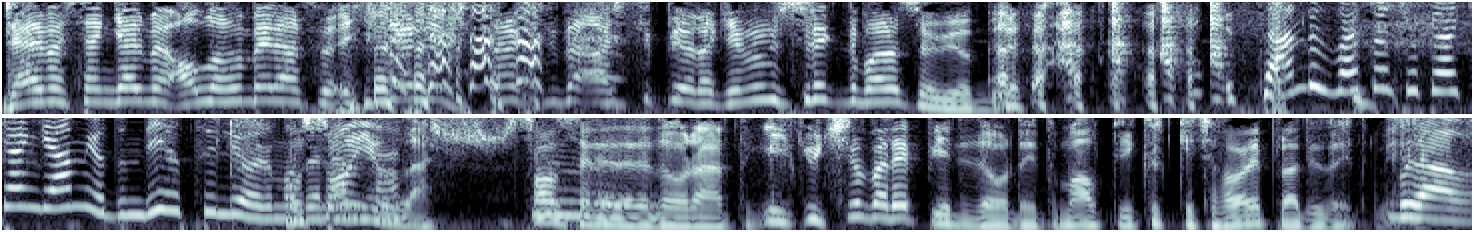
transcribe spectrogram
Gelmezsen gelme Allah'ın belası. İlker diyor ki takside açtık diyor rakibimiz sürekli bana sövüyorsun diyor. E, sen de zaten çok erken gelmiyordun diye hatırlıyorum o, o son dönemler. yıllar. Son senelere doğru artık. İlk 3 yıl ben hep 7'de oradaydım. 6'yı 40 geçe falan hep radyodaydım. Yani. Bravo.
